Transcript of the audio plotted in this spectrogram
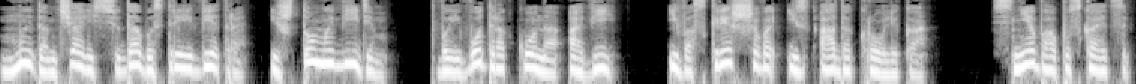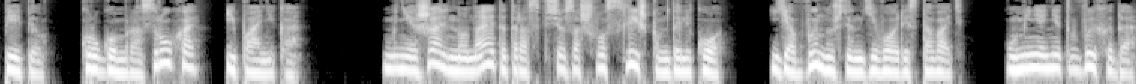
Мы домчались сюда быстрее ветра, и что мы видим? Твоего дракона Ави и воскресшего из ада кролика. С неба опускается пепел, кругом разруха и паника. Мне жаль, но на этот раз все зашло слишком далеко. Я вынужден его арестовать. У меня нет выхода.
